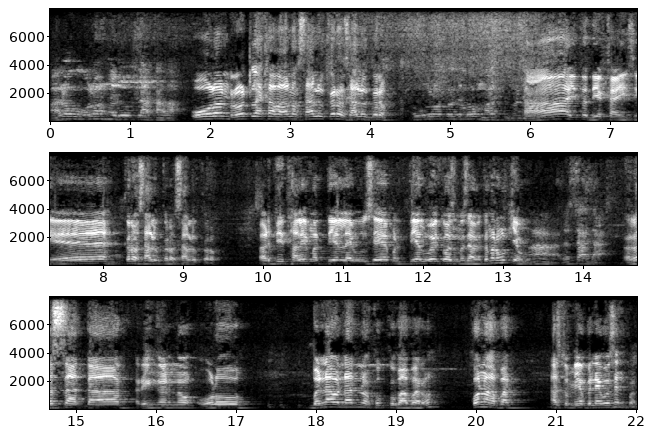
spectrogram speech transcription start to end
હાલો ઓલો રોટલા ખાવા. ઓળો રોટલા ખાવા. હાલો ચાલુ કરો ચાલુ કરો. ઓલો તો બહુ હા એ તો દેખાય છે. કરો ચાલુ કરો ચાલુ કરો. અડધી થાળીમાં તેલ આવ્યું છે પણ તેલ હોય તો જ મજા આવે. તમારે શું કેવું? રસાદાર. રસાદાર રીંગણનો ઓળો. બનાવનારનો ખૂબ ખૂબ આભાર હો. કોનો આભાર? આજ તો મેં બનાવ્યો છે ને પણ.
